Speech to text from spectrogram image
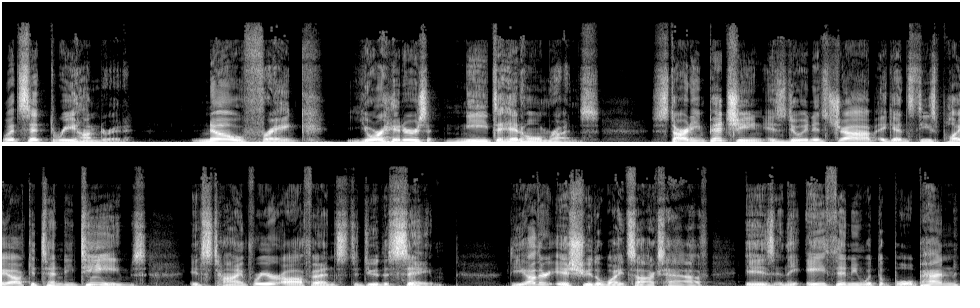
let's hit 300. No, Frank, your hitters need to hit home runs. Starting pitching is doing its job against these playoff contending teams. It's time for your offense to do the same. The other issue the White Sox have is in the eighth inning with the bullpen.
